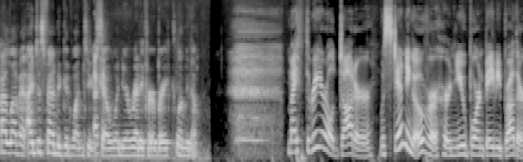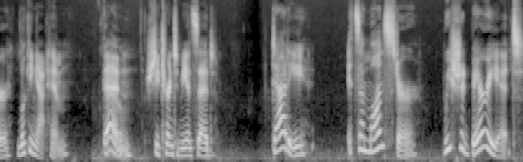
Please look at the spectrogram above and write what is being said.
I love it. I just found a good one too, okay. so when you're ready for a break, let me know. My three year old daughter was standing over her newborn baby brother, looking at him. Then oh. she turned to me and said, Daddy, it's a monster. We should bury it.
